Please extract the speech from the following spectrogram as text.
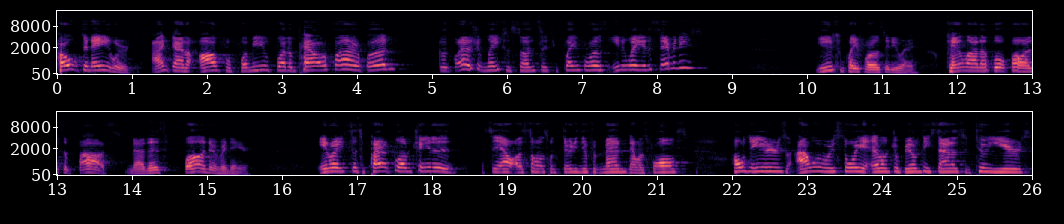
Holton Ahlers, I got an offer from you for the Power Five, bud. Congratulations, son, since you played for us anyway in the 70s. You to play for us anyway. Carolina football is the boss. Man, it's fun over there. Anyway, since the Pirate Club cheated sent out assaults on 30 different men, that was false. Hold years, I will restore your eligibility status in two years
